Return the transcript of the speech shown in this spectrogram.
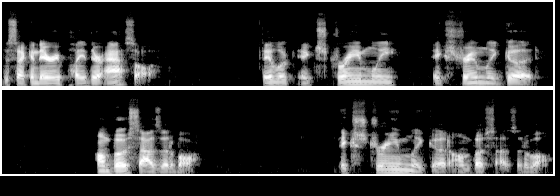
The secondary played their ass off. They look extremely, extremely good on both sides of the ball. Extremely good on both sides of the ball.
